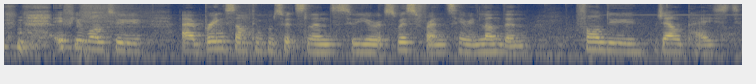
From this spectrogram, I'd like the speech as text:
if you want to uh, bring something from Switzerland to your Swiss friends here in London, fondue gel paste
